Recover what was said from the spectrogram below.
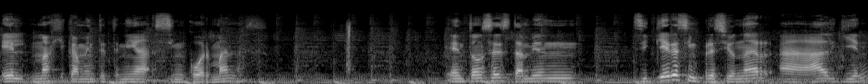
él mágicamente tenía cinco hermanas. Entonces también, si quieres impresionar a alguien,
